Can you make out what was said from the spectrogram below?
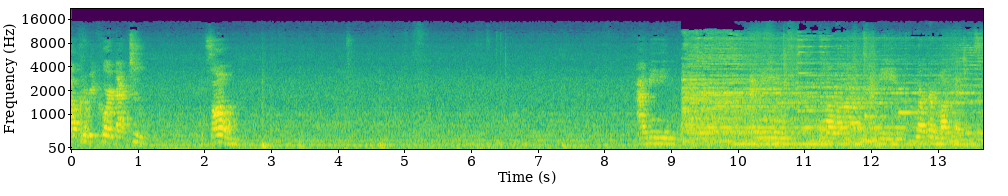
y'all could record that too. It's on. I mean, I mean, Lola, uh, I mean, whoever Muffins.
